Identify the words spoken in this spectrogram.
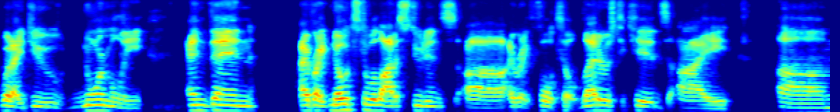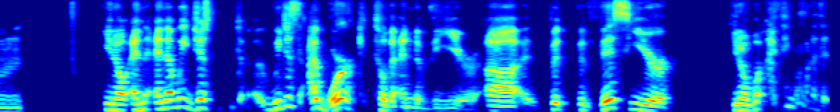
what I do normally. And then I write notes to a lot of students. Uh, I write full tilt letters to kids. I, um, you know, and and then we just we just I work till the end of the year. Uh, but but this year, you know, what I think one of the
